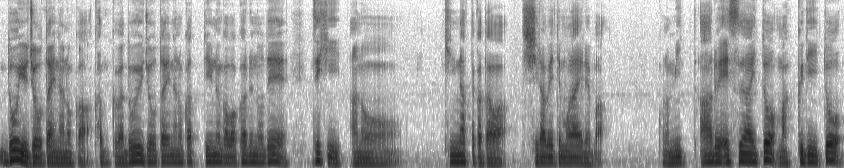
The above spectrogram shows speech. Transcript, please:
どういう状態なのか株価がどういう状態なのかっていうのが分かるので是非あの気になった方は調べてもらえればこの RSI と MacD と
